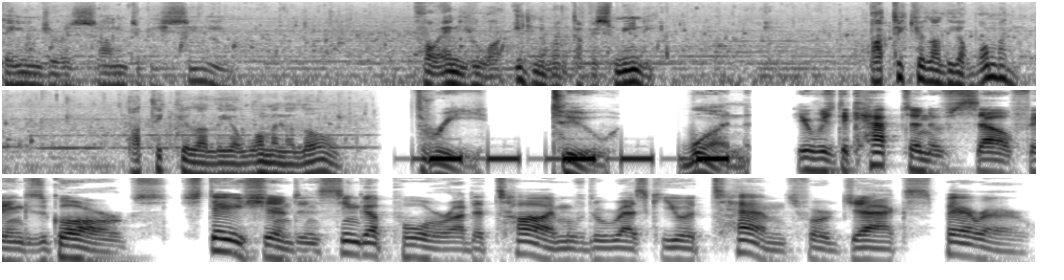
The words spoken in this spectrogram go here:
Dangerous song to be singing for any who are ignorant of its meaning. Particularly a woman. Particularly a woman alone. Three, two, one. He was the captain of Sao Feng's Guards, stationed in Singapore at the time of the rescue attempt for Jack Sparrow.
